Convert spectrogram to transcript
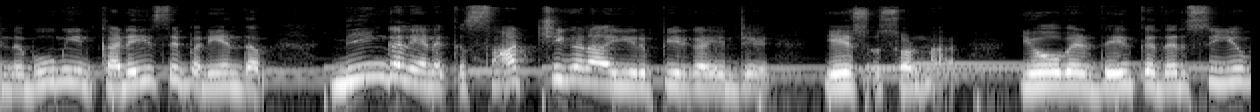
இந்த பூமியின் கடைசி பரியந்தம். நீங்கள் எனக்கு சாட்சிகளாய் இருப்பீர்கள் என்று இயேசு சொன்னார். யோவல் தீர்க்கதரிசியும்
